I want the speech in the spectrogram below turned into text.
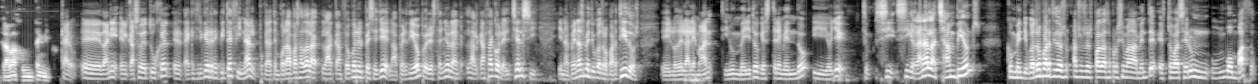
trabajo de un técnico. Claro, eh, Dani, el caso de Tuchel, eh, hay que decir que repite final, porque la temporada pasada la, alcanzó con el PSG, la perdió, pero este año la, alcanza con el Chelsea, y en apenas 24 partidos. Eh, lo del alemán tiene un mérito que es tremendo, y oye, si, si gana la Champions, con 24 partidos a sus espaldas aproximadamente, esto va a ser un, un bombazo.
